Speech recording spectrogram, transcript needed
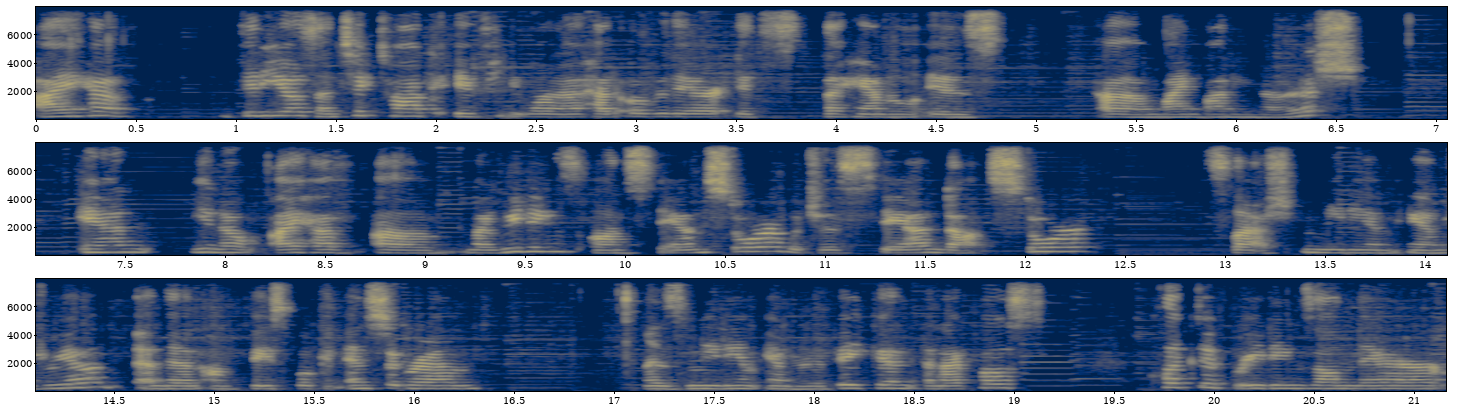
I have videos on TikTok. If you want to head over there, it's the handle is uh, Mind Body Nourish. And you know, I have um, my readings on Stan Store, which is stan.store slash medium Andrea. And then on Facebook and Instagram is medium Andrea Bacon. And I post collective readings on there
